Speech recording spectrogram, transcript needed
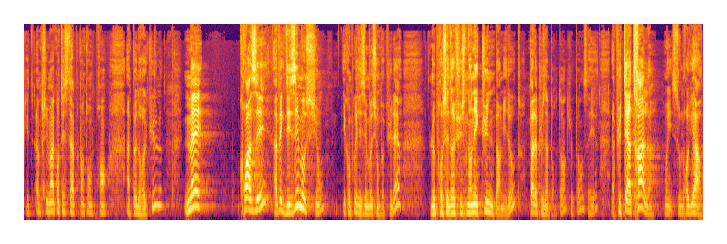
qui est absolument incontestable quand on prend un peu de recul, mais croisé avec des émotions, y compris des émotions populaires. Le procès Dreyfus n'en est qu'une parmi d'autres, pas la plus importante, je pense d'ailleurs, la plus théâtrale, oui, sous le regard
